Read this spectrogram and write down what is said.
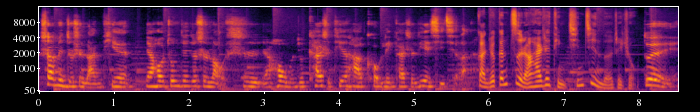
上面就是蓝天，然后中间就是老师，然后我们就开始听他口令，开始练习起来。感觉跟自然还是挺亲近的这种。对，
